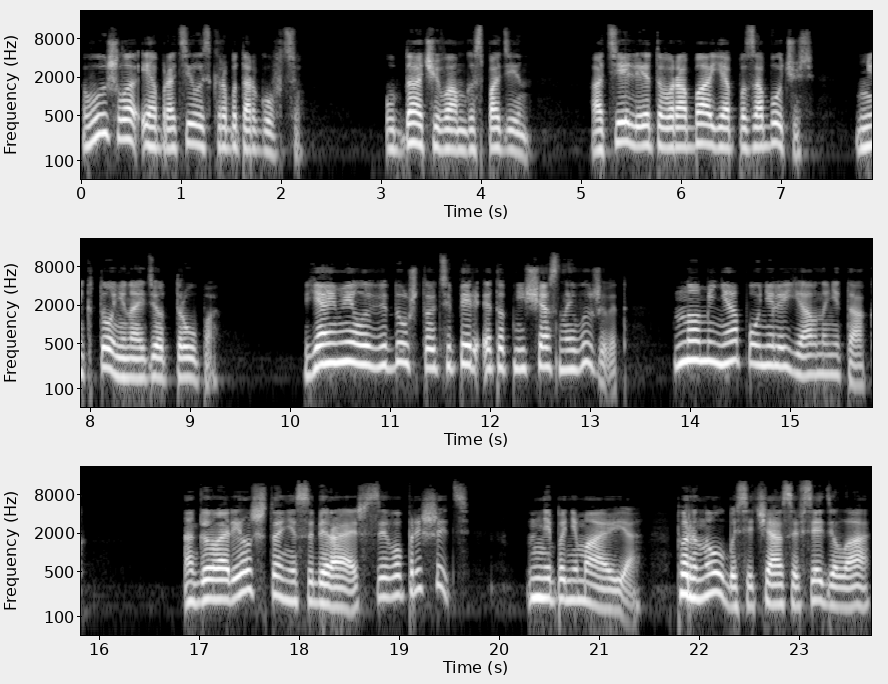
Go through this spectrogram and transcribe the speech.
вышла и обратилась к работорговцу. «Удачи вам, господин. О теле этого раба я позабочусь. Никто не найдет трупа». Я имела в виду, что теперь этот несчастный выживет, но меня поняли явно не так. «А говорил, что не собираешься его пришить. Не понимаю я. Пырнул бы сейчас и все дела.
